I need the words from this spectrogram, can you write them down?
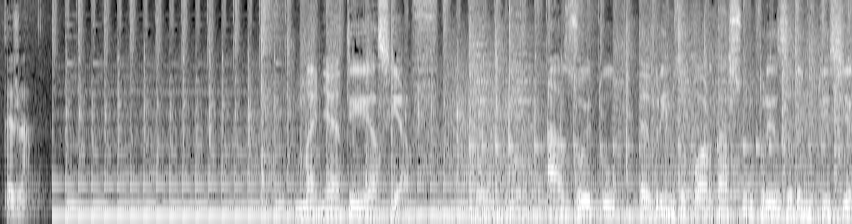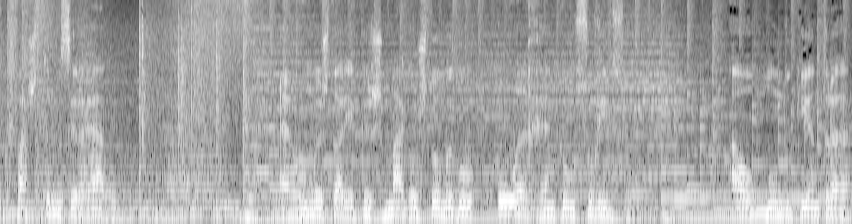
Até já. Manhã TSF. Às 8, abrimos a porta à surpresa da notícia que faz estremecer a rádio. A uma história que esmaga o estômago ou arranca um sorriso. Ao mundo que entra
